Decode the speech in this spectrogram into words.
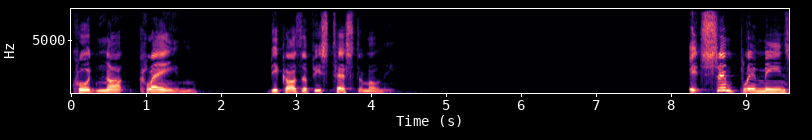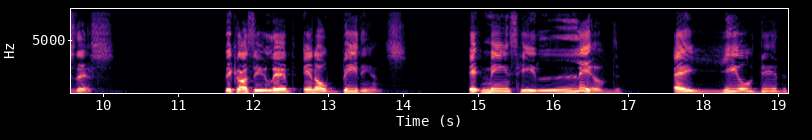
could not claim because of his testimony. It simply means this because he lived in obedience, it means he lived a yielded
